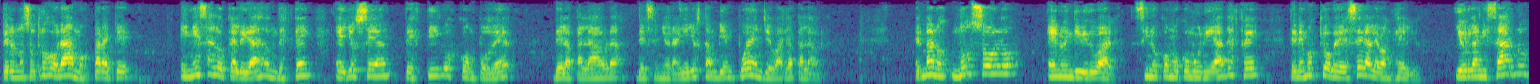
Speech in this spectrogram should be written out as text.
pero nosotros oramos para que en esas localidades donde estén ellos sean testigos con poder de la palabra del Señor. Ahí ellos también pueden llevar la palabra. Hermanos, no solo en lo individual, sino como comunidad de fe, tenemos que obedecer al Evangelio y organizarnos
